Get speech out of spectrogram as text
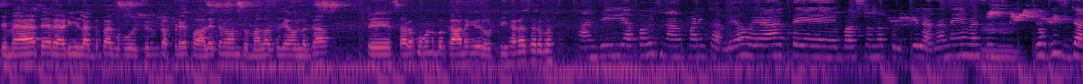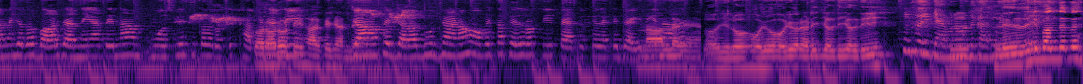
ਤੇ ਮੈਂ ਤੇ ਰੈਡੀ ਲਗਭਗ ਹੋ ਚੁੱਕੇ ਕੱਪੜੇ ਪਾ ਲਏ ਤੇ ਮੈਂ ਹੁਣ ਦੁਮਾਲਾ ਸਜਾਉਣ ਲੱਗਾ ਤੇ ਸਰਬ ਹੁਣ ਪਕਾਣਗੇ ਰੋਟੀ ਹੈ ਨਾ ਸਰਬ? ਹਾਂਜੀ ਆਪਾਂ ਵੀ ਇਸ਼ਨਾਨ ਪਾਣੀ ਕਰ ਲਿਆ ਹੋਇਆ ਤੇ ਬਸ ਉਹਨਾਂ ਫੁਲਕੇ ਲਾ ਦਿੰਦੇ ਆ ਵੈਸੇ। ਕਿਉਂਕਿ ਅਸੀਂ ਜਾਂਦੇ ਜਦੋਂ ਬਾਹਰ ਜਾਂਦੇ ਆ ਤੇ ਨਾ ਮੋਸਟਲੀ ਅਸੀਂ ਘਰ ਰੋਟੀ ਖਾ ਕੇ ਜਾਂਦੇ ਰੋਟੀ ਆ ਖਾ ਕੇ ਜਾਂਦੇ ਜਾਂ ਫਿਰ ਜ਼ਿਆਦਾ ਦੂਰ ਜਾਣਾ ਹੋਵੇ ਤਾਂ ਫਿਰ ਰੋਟੀ ਪੈਕ ਕਰਕੇ ਲੈ ਕੇ ਜਾਈਦੀ ਨਾਲ ਲੈ ਗਏ ਲੋ ਜੀ ਲੋ ਹੋ ਜੋ ਹੋ ਜੋ ਰੈਡੀ ਜਲਦੀ ਜਲਦੀ। ਕੋਈ ਕੈਮਰਾ ਆਨ ਕਰ ਲੇਜ਼ ਨਹੀਂ ਬੰਦੇ ਪਏ?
